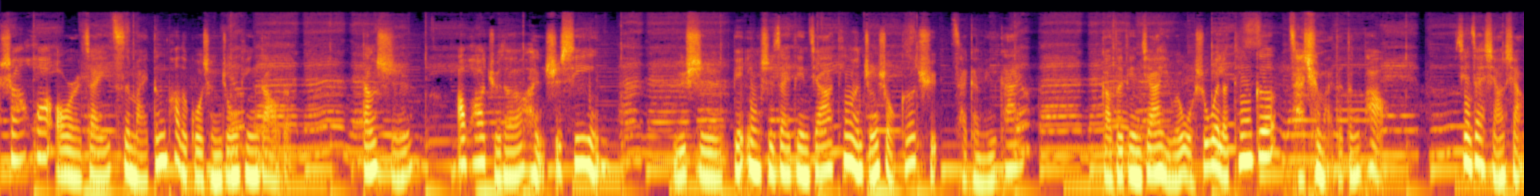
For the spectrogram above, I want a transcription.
是阿花偶尔在一次买灯泡的过程中听到的。当时阿花觉得很是吸引，于是便硬是在店家听完整首歌曲才肯离开，搞得店家以为我是为了听歌才去买的灯泡。现在想想，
